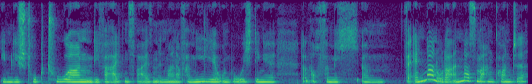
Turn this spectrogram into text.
eben die Strukturen, die Verhaltensweisen in meiner Familie und wo ich Dinge dann auch für mich ähm, verändern oder anders machen konnte,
